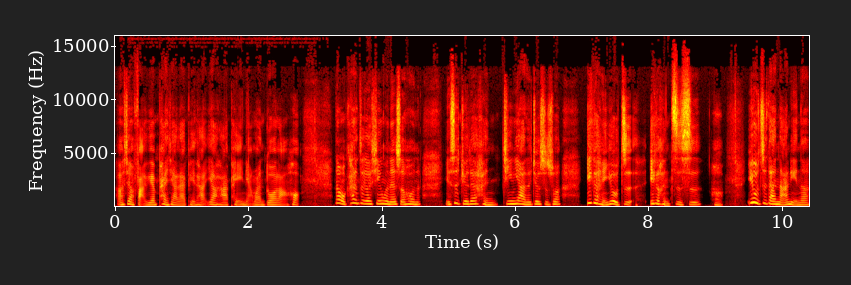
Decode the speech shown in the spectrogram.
然后向法院判下来赔他，要他赔两万多了哈。那我看这个新闻的时候呢，也是觉得很惊讶的，就是说一个很幼稚，一个很自私哈。幼稚在哪里呢？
